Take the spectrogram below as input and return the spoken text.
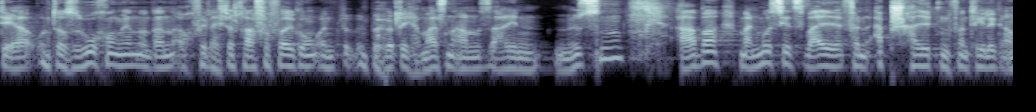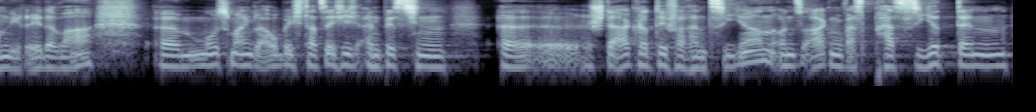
der Untersuchungen und dann auch vielleicht der Strafverfolgung und behördlicher Maßnahmen sein müssen. Aber man muss jetzt, weil von Abschalten von Telegram die Rede war, äh, muss man, glaube ich, tatsächlich ein bisschen äh, stärker differenzieren und sagen, was passiert denn,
